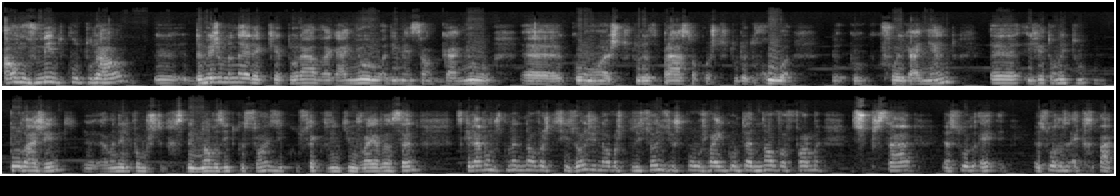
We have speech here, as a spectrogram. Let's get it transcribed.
Há um movimento cultural, uh, da mesma maneira que a tourada ganhou a dimensão que ganhou com a estrutura de praça ou com a estrutura de rua que, que foi ganhando, Uh, eventualmente toda a gente, uh, a maneira que vamos recebendo novas educações e que o século XXI vai avançando, se calhar vamos tomando novas decisões e novas posições e os povos vão encontrando nova forma de expressar a sua. É, a sua é que repare,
